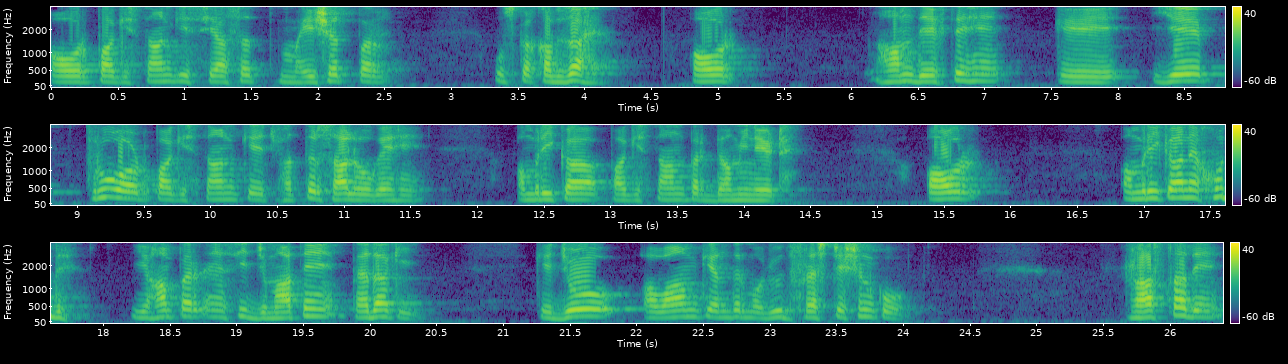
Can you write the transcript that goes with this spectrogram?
और पाकिस्तान की सियासत मीशत पर उसका कब्ज़ा है। और हम देखते हैं कि ये थ्रू आउट पाकिस्तान के चौहत्तर साल हो गए हैं अमेरिका पाकिस्तान पर डोमिनेट है। और अमेरिका ने ख़ुद यहाँ पर ऐसी जमातें पैदा की कि जो आवाम के अंदर मौजूद फ्रस्ट्रेशन को रास्ता दें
